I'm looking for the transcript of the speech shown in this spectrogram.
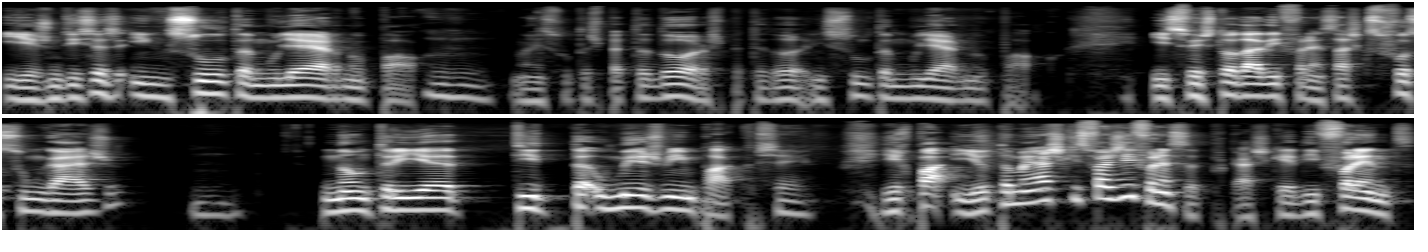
E as notícias insulta a mulher no palco. Não é? insulta a espectadora, a espectadora, insulta a mulher no palco. Isso fez toda a diferença. Acho que se fosse um gajo, não teria tido o mesmo impacto. Sim. E, repá, e eu também acho que isso faz diferença, porque acho que é diferente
